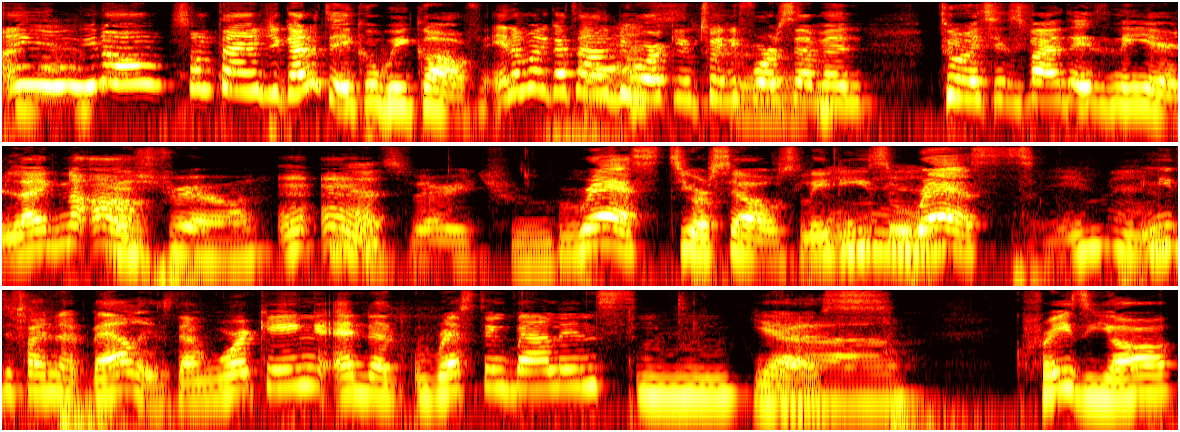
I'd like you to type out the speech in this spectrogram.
I mean, Yeah. you know, sometimes you gotta take a week off. Ain't nobody got time to be working 24 7, 365 days in a year. Like, nuh uh. It's true. That's very true. Rest yourselves, ladies. Amen. Rest. Amen. You need to find that balance, that working and that resting balance. Mm-hmm. Yes. Yeah. Crazy, y'all.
